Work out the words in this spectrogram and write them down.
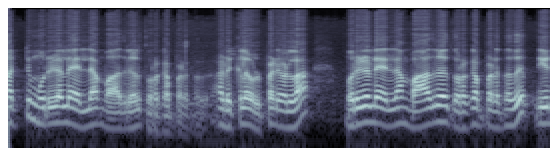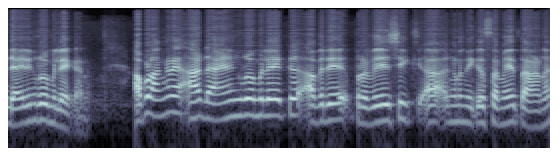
മറ്റ് മുറികളുടെ എല്ലാം വാതിലുകൾ തുറക്കപ്പെടുന്നത്. അടുക്കള ഉൾപ്പെടെയുള്ള മുറികളുടെ എല്ലാം വാതിലുകൾ തുറക്കപ്പെടുന്നത് ഈ ഡൈനിങ് റൂമിലേക്കാണ് അപ്പോൾ അങ്ങനെ ആ ഡൈനിങ് റൂമിലേക്ക് അവർ പ്രവേശിക്ക അങ്ങനെ നിൽക്കുന്ന സമയത്താണ്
